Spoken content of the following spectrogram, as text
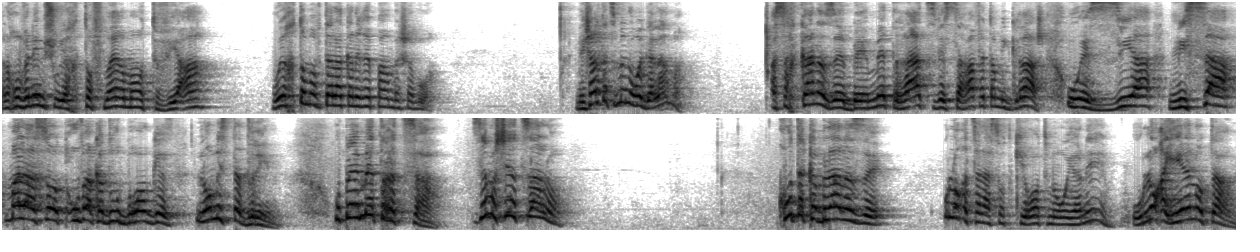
אנחנו מבינים שהוא יחטוף מהר מאוד תביעה, והוא יחתום אבטלה כנראה פעם בשבוע. נשאל את עצמנו רגע, למה? השחקן הזה באמת רץ ושרף את המגרש. הוא הזיע, ניסה, מה לעשות, הוא והכדור ברוגז, לא מסתדרים. הוא באמת רצה, זה מה שיצא לו. קחו את הקבלן הזה, הוא לא רצה לעשות קירות מאוינים, הוא לא עיין אותם.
